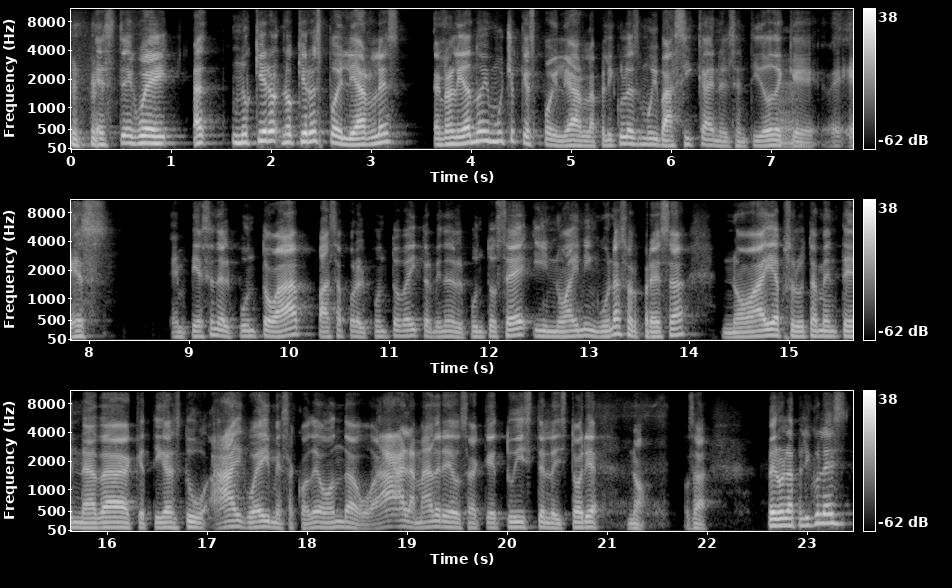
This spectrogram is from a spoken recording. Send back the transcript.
Este güey, ah, no quiero, no quiero spoilearles. En realidad no hay mucho que spoilear. La película es muy básica en el sentido de que es empieza en el punto A, pasa por el punto B y termina en el punto C y no hay ninguna sorpresa, no hay absolutamente nada que digas tú, ay, güey, me sacó de onda o, ah, la madre, o sea, qué twist en la historia. No, o sea, pero la película es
